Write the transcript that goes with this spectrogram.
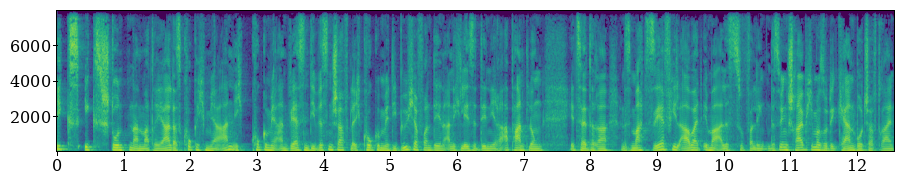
xx Stunden an Material, das gucke ich mir an. Ich gucke mir an, wer sind die Wissenschaftler, ich gucke mir die Bücher von denen an, ich lese denen ihre Abhandlungen etc. Und es macht sehr viel Arbeit, immer alles zu verlinken. Deswegen schreibe ich immer so die Kernbotschaft rein.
